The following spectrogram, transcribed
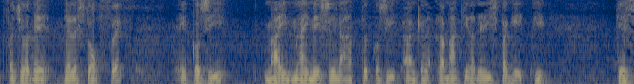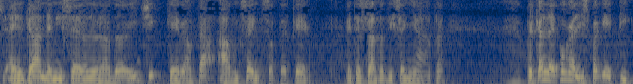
faceva de, delle stoffe e così mai, mai, messo in atto, così anche la, la, macchina degli spaghetti, che è il grande mistero di Leonardo da Vinci, che in realtà ha un senso perché ed è stata disegnata, perché all'epoca gli spaghetti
